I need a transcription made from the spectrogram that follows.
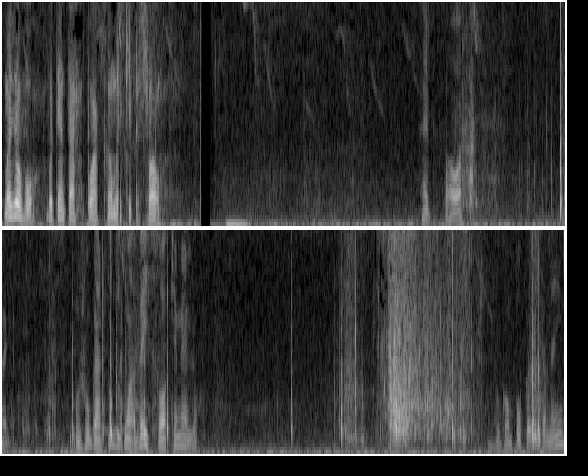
Mas eu vou, vou tentar pôr a câmera aqui, pessoal. Aí pessoal, ó. Vou jogar tudo de uma vez só que é melhor. Vou jogar um pouco ali também.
